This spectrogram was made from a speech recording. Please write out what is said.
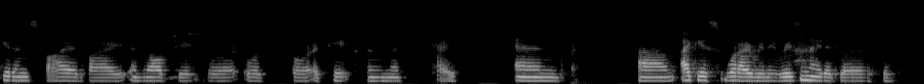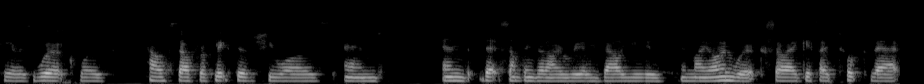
get inspired by an object or or, or a text in this case. And um, i guess what i really resonated with with Hera's work was how self-reflective she was and and that's something that I really value in my own work. So I guess I took that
